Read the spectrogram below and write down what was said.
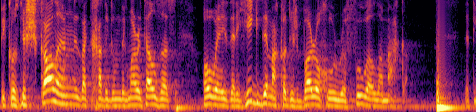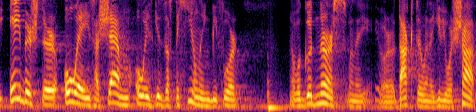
Because the shkalim is like the, the Gemara tells us, always that Higdim HaKadosh Baruch Hu Refuah Lamaka. That the Eberster always, Hashem always gives us the healing before, you know, a good nurse when they, or a doctor when they give you a shot,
